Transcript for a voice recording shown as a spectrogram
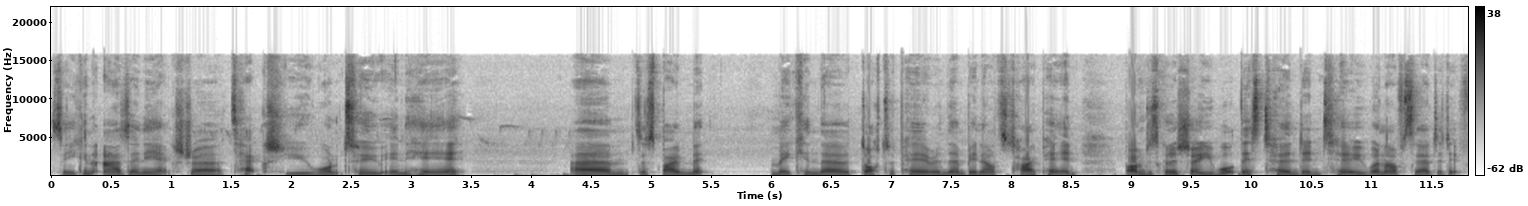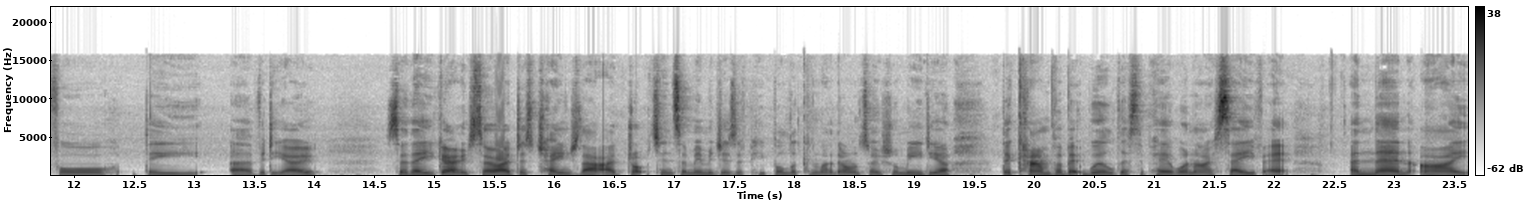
So you can add any extra text you want to in here um, just by ma making the dot appear and then being able to type in. But I'm just going to show you what this turned into when obviously I did it for the uh, video. So there you go. So I just changed that. I dropped in some images of people looking like they're on social media. The Canva bit will disappear when I save it. And then I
